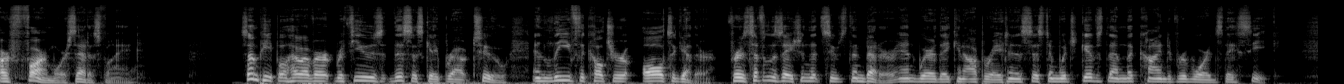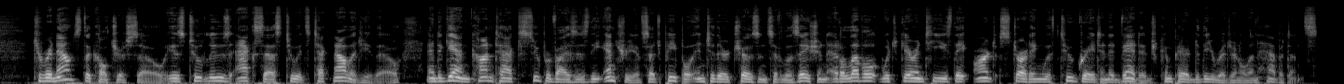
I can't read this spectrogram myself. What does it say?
are far more satisfying. Some people, however, refuse this escape route too and leave the culture altogether for a civilization that suits them better and where they can operate in a system which gives them the kind of rewards they seek. To renounce the culture so is to lose access to its technology, though, and again, Contact supervises the entry of such people into their chosen civilization at a level which guarantees they aren't starting with too great an advantage compared to the original inhabitants,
